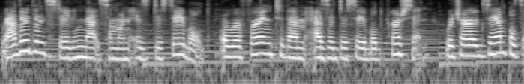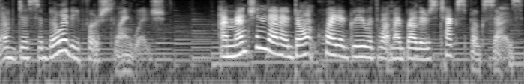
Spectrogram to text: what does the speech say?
rather than stating that someone is disabled or referring to them as a disabled person, which are examples of disability first language. I mentioned that I don't quite agree with what my brother's textbook says,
